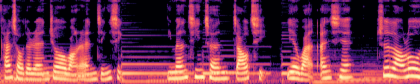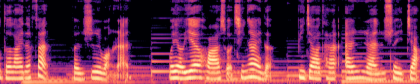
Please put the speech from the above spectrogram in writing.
看守的人就枉然警醒。你们清晨早起，夜晚安歇，吃劳碌得来的饭，本是枉然。唯有耶和华所亲爱的，必叫他安然睡觉。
